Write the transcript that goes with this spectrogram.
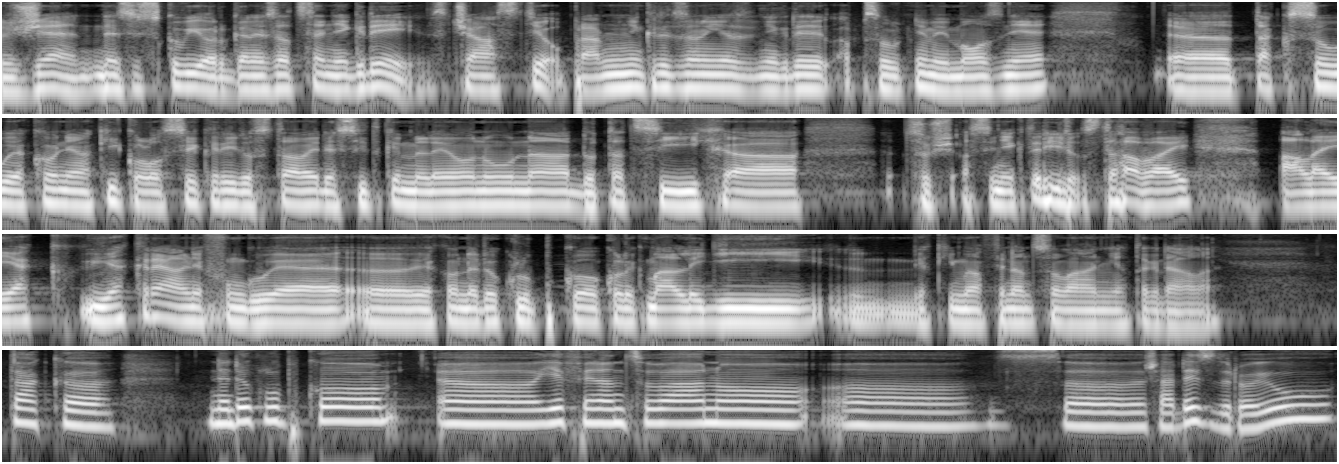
že neziskové organizace někdy z části oprávněně kritizované, někdy absolutně mimozně, Eh, tak jsou jako nějaký kolosy, který dostávají desítky milionů na dotacích, a, což asi některý dostávají, ale jak, jak reálně funguje eh, jako nedoklubko, kolik má lidí, jaký má financování a tak dále? Tak eh, Nedoklubko eh, je financováno eh, z řady zdrojů,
